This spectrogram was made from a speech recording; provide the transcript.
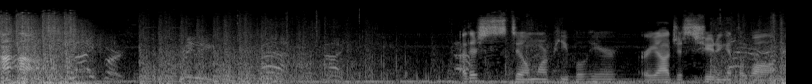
Uh-uh. Are there still more people here? Or y'all just shooting at the wall now?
